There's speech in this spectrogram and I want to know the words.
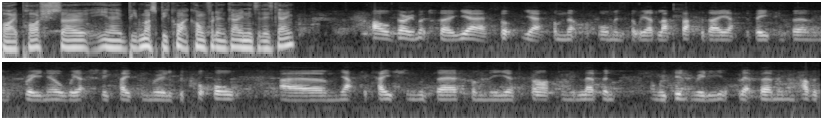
by Posh. So, you know, you must be quite confident going into this game. Oh, very much so, yeah. But yeah, from that performance that we had last Saturday after beating Birmingham 3 0, we actually played some really good football. Um, the application was there from the uh, starting 11, and we didn't really let Birmingham have a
